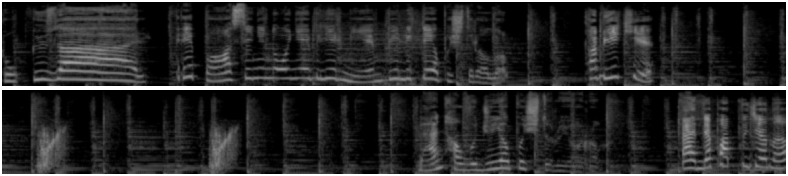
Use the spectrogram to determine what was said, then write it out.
Çok güzel. Peppa seninle oynayabilir miyim? Birlikte yapıştıralım. Tabii ki. Ben havucu yapıştırıyorum. Ben de patlıcanı.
